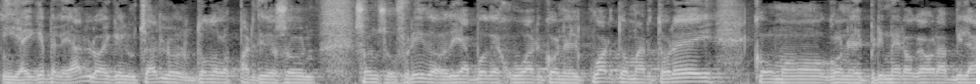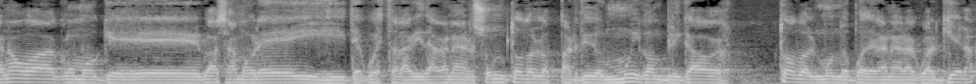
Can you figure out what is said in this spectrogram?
Y hay que pelearlo, hay que lucharlo, todos los partidos son, son sufridos, ya puedes jugar con el cuarto Martorey, como con el primero que ahora es Vilanova, como que vas a Morey y te cuesta la vida ganar, son todos los partidos muy complicados todo el mundo puede ganar a cualquiera.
